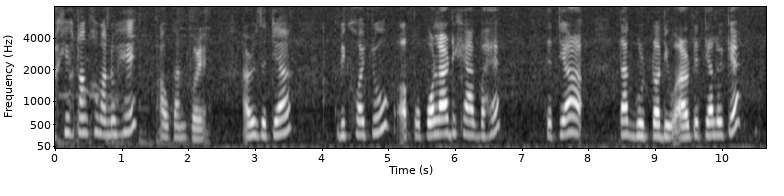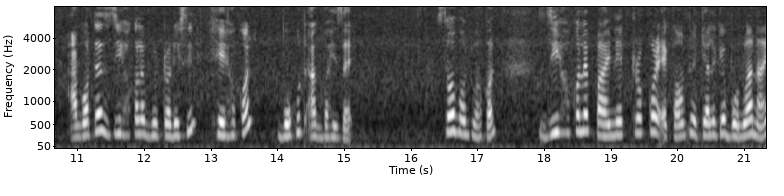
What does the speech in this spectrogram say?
আশী শতাংশ মানুহেই আওকাণ কৰে। আৰু যেতিয়া বিষয়টো পপুলাৰ দিশে আগবাঢ়ে তেতিয়া তাক গুৰুত্ব দিওঁ। আৰু তেতিয়ালৈকে আগতে যিসকলে গুৰুত্ব দিছিল সেইসকল বহুত আগবাঢ়ি যায়। চ' বন্ধুসকল যিসকলে পাই নেটৱৰ্কৰ একাউণ্টটো এতিয়ালৈকে বনোৱা নাই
